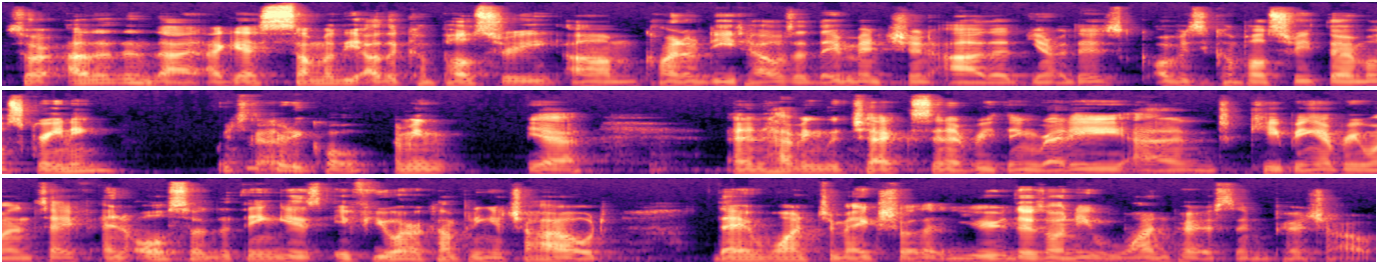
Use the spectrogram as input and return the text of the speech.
so other than that, I guess some of the other compulsory um, kind of details that they mention are that you know there's obviously compulsory thermal screening, which okay. is pretty cool. I mean, yeah. And having the checks and everything ready and keeping everyone safe. And also, the thing is, if you are accompanying a child, they want to make sure that you there's only one person per child.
